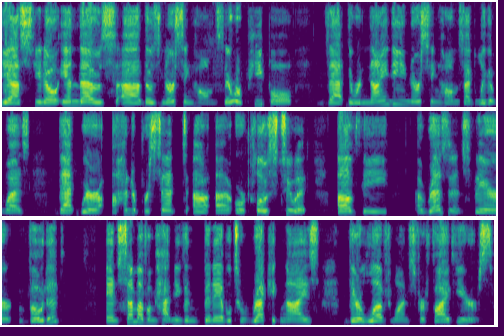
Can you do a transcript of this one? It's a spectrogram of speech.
Yes, you know, in those uh, those nursing homes, there were people that there were 90 nursing homes, I believe it was, that were 100% uh, uh, or close to it of the uh, residents there voted, and some of them hadn't even been able to recognize their loved ones for five years.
